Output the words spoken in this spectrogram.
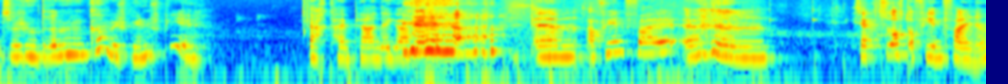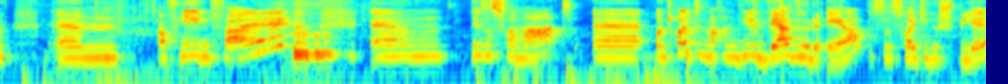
zwischendrin, komm, wir spielen ein Spiel. Ach, kein Plan, Digga. ähm, auf jeden Fall, ähm, ich sag zu oft auf jeden Fall, ne? Ähm, auf jeden Fall, ähm, dieses Format. Äh, und heute machen wir Wer würde er? Das ist das heutige Spiel.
